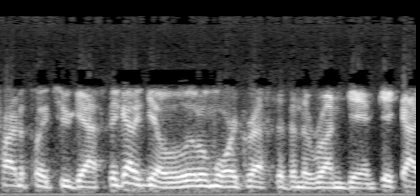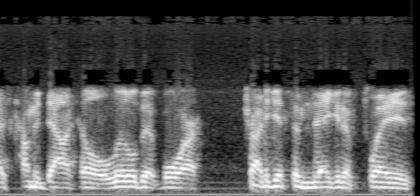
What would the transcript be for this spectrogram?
try to play two gaps. They got to get a little more aggressive in the run game, get guys coming downhill a little bit more, try to get some negative plays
